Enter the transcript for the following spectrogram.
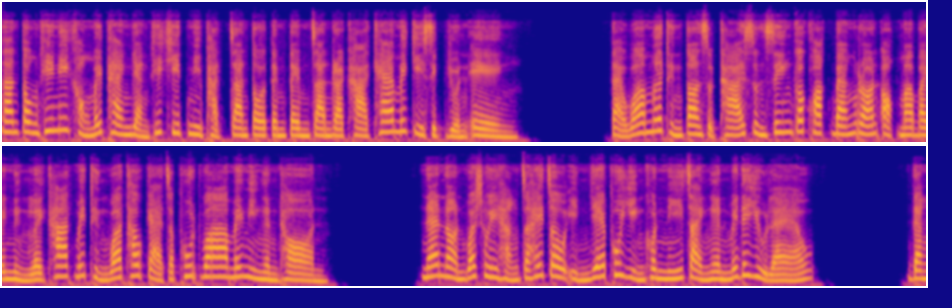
ซานตรงที่นี่ของไม่แพงอย่างที่คิดมีผัดจานโตเต็มๆจานราคาแค่ไม่กี่สิบหยวนเอง แต่ว่าเมื่อถึงตอนสุดท้ายซุนซิ่งก็ควักแบงค์ร้อนออกมาใบหนึ่งเลยคาดไม่ถึงว่าเท่าแก่จะพูดว่าไม่มีเงินทอน แน่นอนว่าชุยหังจะให้โจอินเย่ผู้หญิงคนนี้จ่ายเงินไม่ได้อยู่แล้ว ดัง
